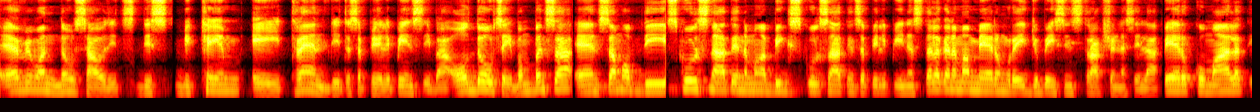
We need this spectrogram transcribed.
Everyone knows how it's, this became a trend dito sa Philippines, diba? Although sa ibang bansa and some of the schools natin, ng mga big schools natin sa Pilipinas, talaga naman merong radio-based instruction na sila. Pero kumalat kumalat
